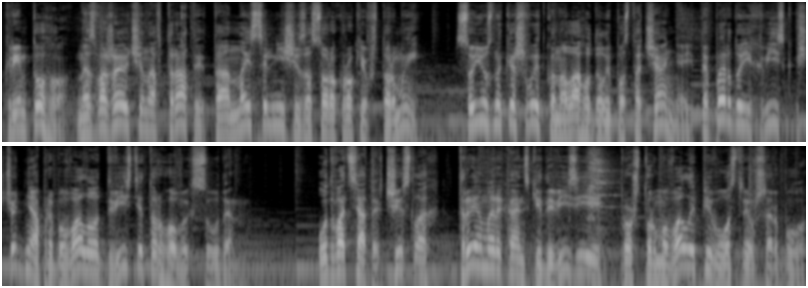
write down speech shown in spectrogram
Крім того, незважаючи на втрати та найсильніші за 40 років шторми, союзники швидко налагодили постачання, і тепер до їх військ щодня прибувало 200 торгових суден. У 20-х числах три американські дивізії проштурмували півострів Шербур.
